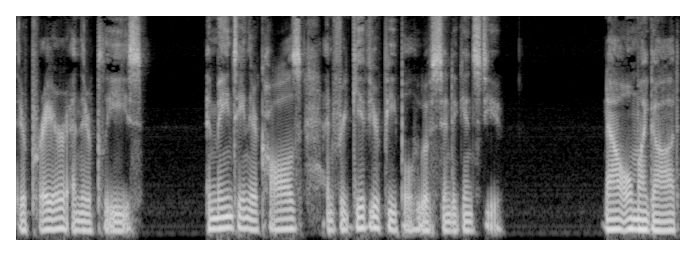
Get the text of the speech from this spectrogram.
their prayer and their pleas, and maintain their cause and forgive your people who have sinned against you. Now, O my God,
